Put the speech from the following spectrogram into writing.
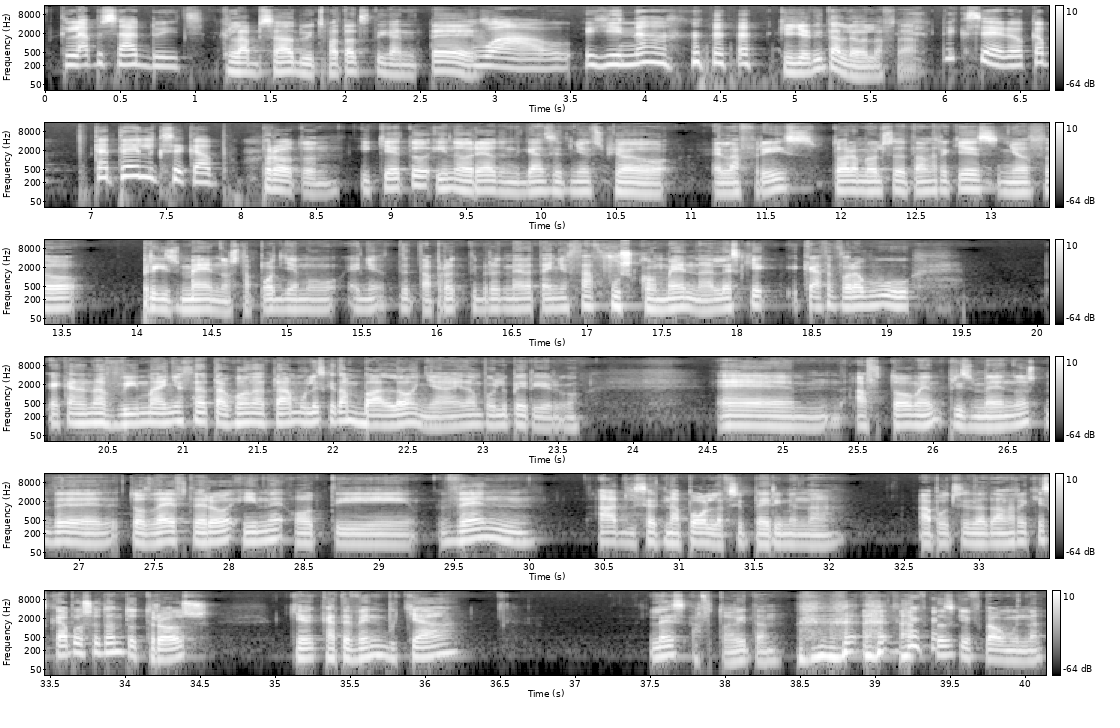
κλαμπ σάντουιτς. Κλαμπ σάντουιτς, πατάτες τηγανιτές. Wow, υγιεινά. Και γιατί τα λέω όλα αυτά; Δεν ξέρω, κα... κατέληξε κάπου. Πρώτον, η κέτο είναι ωραία όταν την κάνεις γιατί νιώθεις πιο ελαφρύς. Τώρα με όλου του υδατάνθρακε νιώθω πρισμένο στα πόδια μου. Ένιω- τα πρώτη, την πρώτη μέρα τα ένιωθα φουσκωμένα. Λες και κάθε φορά που έκανα ένα βήμα ένιωθα τα γόνατά μου λες και ήταν μπαλόνια. Ήταν πολύ περίεργο. Ε, αυτό με πρισμένος. Δε, το δεύτερο είναι ότι δεν άντλησα την απόλαυση που περίμενα από τους υδατάνθρακες. Κάπως όταν το τρως και κατεβαίνει μπουκιά, λες αυτό ήταν. αυτό σκεφτόμουν.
